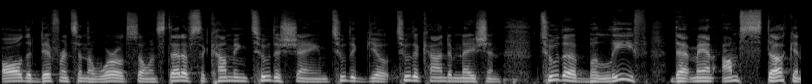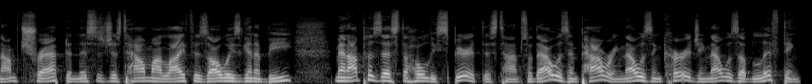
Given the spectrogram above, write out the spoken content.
all the difference in the world. So instead of succumbing to the shame, to the guilt, to the condemnation, to the belief that, man, I'm stuck and I'm trapped and this is just how my life is always going to be, man, I possessed the Holy Spirit this time. So that was empowering. That was encouraging. That was uplifting.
